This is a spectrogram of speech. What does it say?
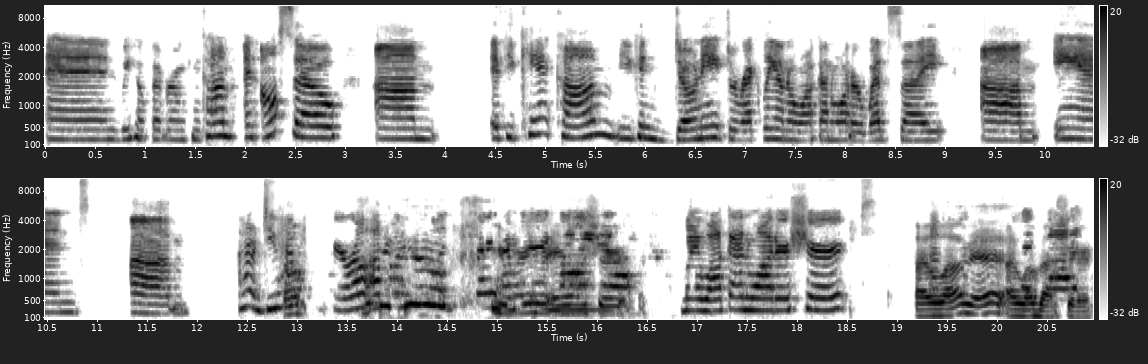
and we hope everyone can come. And also, um, if you can't come, you can donate directly on a Walk on Water website. Um, and um, I don't. Do you have Oh, apparel up on you. your website? You're I'm wearing your wearing AWOW my, uh, my Walk on Water shirt. I love it. I love that shirt.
